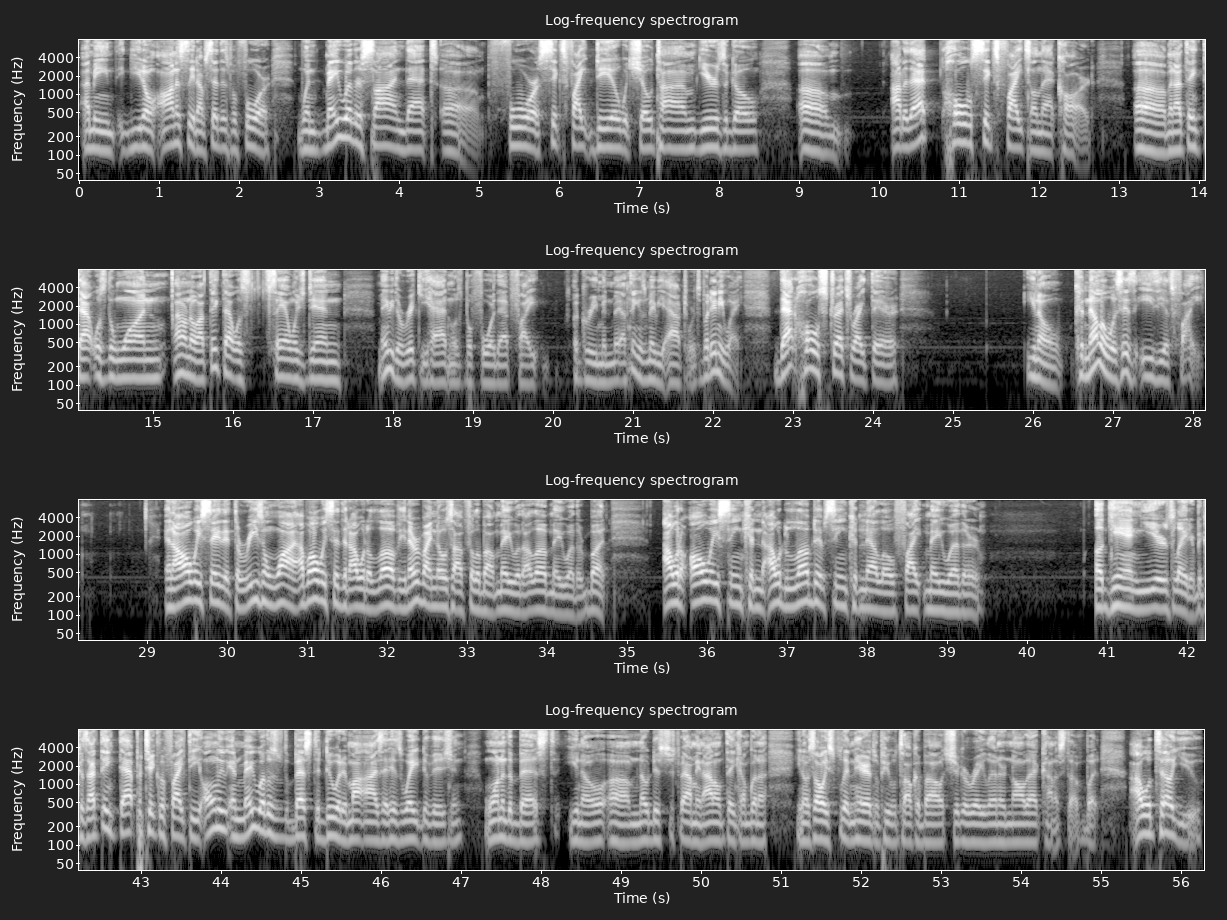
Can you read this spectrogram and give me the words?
I mean, you know, honestly, and I've said this before, when Mayweather signed that uh, four six fight deal with Showtime years ago, um, out of that whole six fights on that card, um, and I think that was the one, I don't know, I think that was sandwiched in, maybe the Ricky Hatton was before that fight agreement. I think it was maybe afterwards. But anyway, that whole stretch right there, you know, Canelo was his easiest fight. And I always say that the reason why I've always said that I would have loved, and everybody knows how I feel about Mayweather. I love Mayweather, but I would have always seen. I would love to have seen Canelo fight Mayweather again years later because I think that particular fight, the only and Mayweather's was the best to do it in my eyes at his weight division, one of the best. You know, um, no disrespect. I mean, I don't think I'm gonna. You know, it's always splitting hairs when people talk about Sugar Ray Leonard and all that kind of stuff. But I will tell you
